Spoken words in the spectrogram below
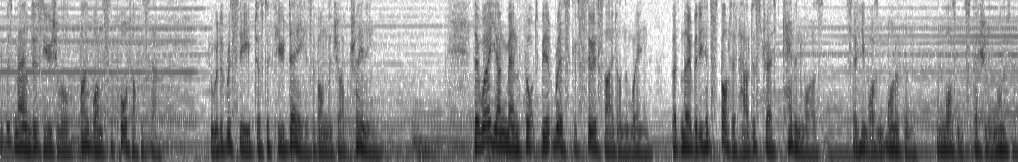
it was manned as usual by one support officer, who would have received just a few days of on-the-job training. There were young men thought to be at risk of suicide on the wing, but nobody had spotted how distressed Kevin was, so he wasn't one of them and wasn't specially monitored.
